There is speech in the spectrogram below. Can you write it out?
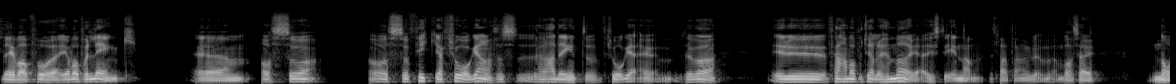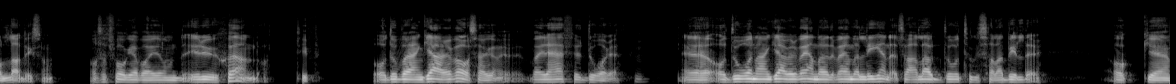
Där jag var på, jag var på länk. Ehm, och, så, och så fick jag frågan och så, hade jag inget att fråga. Det var, är du, för han var på ett jävla humör ja, just det innan Zlatan. Han var så här nollad liksom. Och så frågade jag bara, är, om, är du skön då? Typ. Och då började han garva och här, vad är det här för dåre? Eh, och då när han garvade varenda, varenda leende, så alla, då togs alla bilder. Och, eh,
